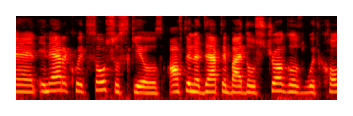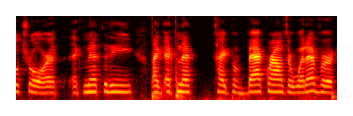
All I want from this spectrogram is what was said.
and inadequate social skills, often adapted by those struggles with cultural or ethnicity, like ethnic type of backgrounds or whatever,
